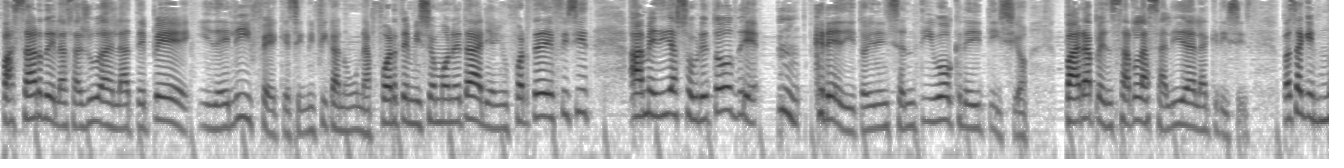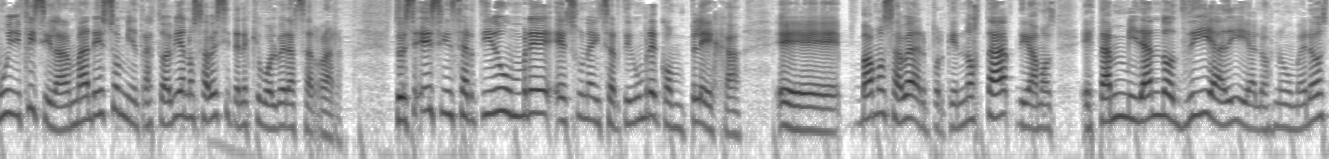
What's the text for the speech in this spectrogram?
pasar de las ayudas del ATP y del IFE, que significan una fuerte emisión monetaria y un fuerte déficit, a medidas sobre todo de crédito y de incentivo crediticio para pensar la salida de la crisis. Pasa que es muy difícil armar eso mientras todavía no sabes si tenés que volver a cerrar. Entonces, esa incertidumbre es una incertidumbre compleja. Eh, vamos a ver, porque no está, digamos, están mirando día a día los números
